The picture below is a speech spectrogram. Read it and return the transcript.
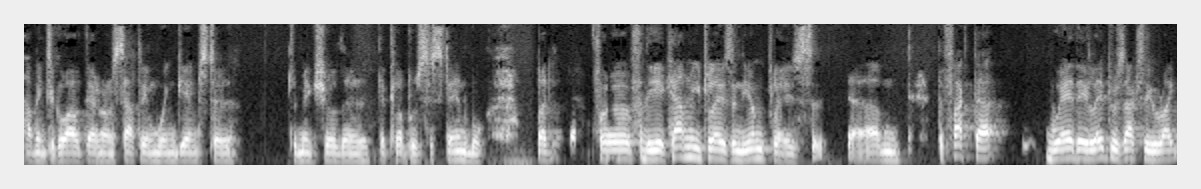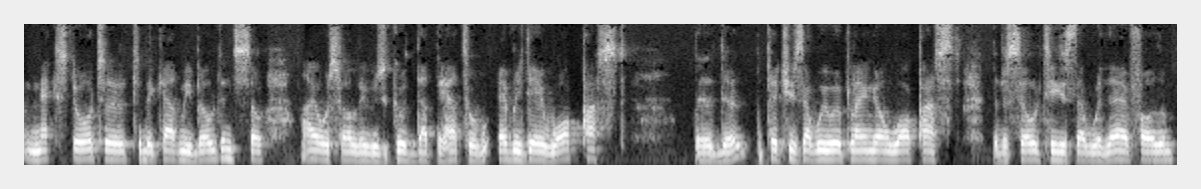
having to go out there on a Saturday and win games to to make sure the, the club was sustainable. But for for the academy players and the young players, um, the fact that where they lived was actually right next door to, to the academy buildings. So I always felt it was good that they had to every day walk past the, the, the pitches that we were playing on, walk past the facilities that were there for them.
